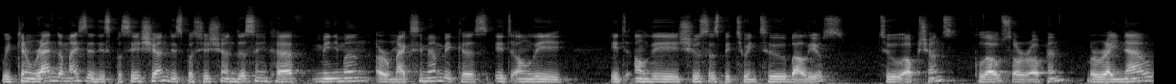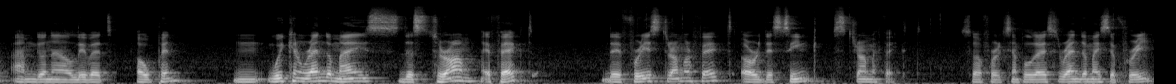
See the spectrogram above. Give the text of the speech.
we can randomize the disposition. Disposition doesn't have minimum or maximum because it only it only chooses between two values, two options, close or open. But right now I'm gonna leave it open. Mm, we can randomize the strum effect, the free strum effect or the sync strum effect. So for example, let's randomize the free.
